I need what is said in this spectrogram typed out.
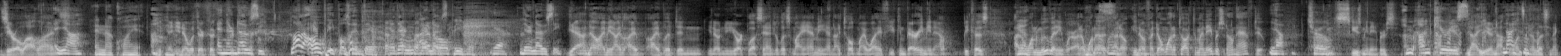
Zero lot lines. yeah, and not quiet. And you know what they're cooking and they're for nosy. A lot of old people live there. Yeah, they're, they're nosy. old people. Yeah, they're nosy. Yeah, no, I mean, I, I I lived in you know New York, Los Angeles, Miami, and I told my wife, "You can bury me now because I Yeah. don't want to move anywhere. I don't want to. I don't, you know, if I don't want to talk to my neighbors, I don't have to. Yeah, True. Um, excuse me, neighbors. I'm, I'm curious. Not you, not the ones that are listening.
